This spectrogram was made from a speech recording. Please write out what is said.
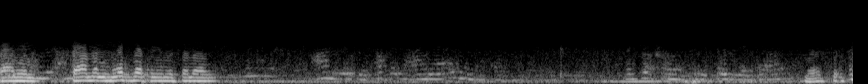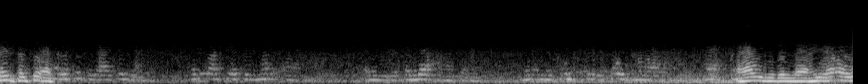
تعمل تعمل موظفة مثلا كيف تؤثر؟ أعوذ بالله هي أو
